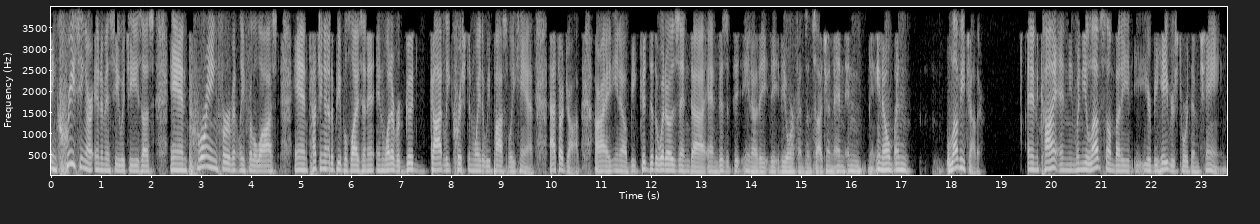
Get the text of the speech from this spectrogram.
increasing our intimacy with Jesus, and praying fervently for the lost, and touching other people's lives in, in whatever good, godly, Christian way that we possibly can. That's our job. All right, you know, be good to the widows and uh, and visit the you know the, the the orphans and such, and and and you know and love each other. And kind, and when you love somebody, your behaviors toward them change.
